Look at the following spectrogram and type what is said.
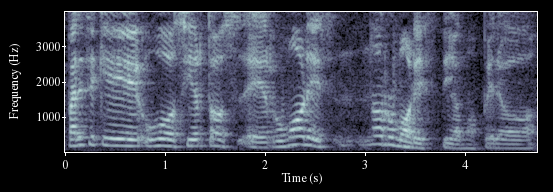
parece que hubo ciertos eh, rumores, no rumores, digamos, pero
